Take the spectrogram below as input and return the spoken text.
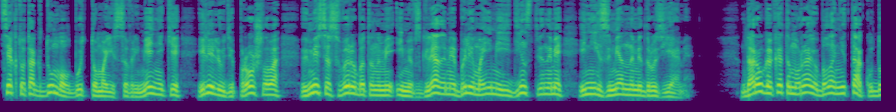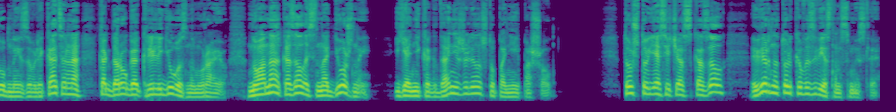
Те, кто так думал, будь то мои современники или люди прошлого, вместе с выработанными ими взглядами были моими единственными и неизменными друзьями. Дорога к этому раю была не так удобна и завлекательна, как дорога к религиозному раю, но она оказалась надежной, и я никогда не жалел, что по ней пошел. То, что я сейчас сказал, верно только в известном смысле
